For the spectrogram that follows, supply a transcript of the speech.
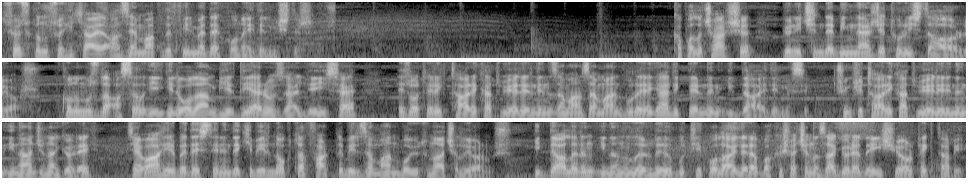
Söz konusu hikaye Azem adlı filme de konu edilmiştir. Kapalı Çarşı, gün içinde binlerce turisti ağırlıyor. Konumuzla asıl ilgili olan bir diğer özelliği ise, ezoterik tarikat üyelerinin zaman zaman buraya geldiklerinin iddia edilmesi. Çünkü tarikat üyelerinin inancına göre, Cevahir Bedestenindeki bir nokta farklı bir zaman boyutuna açılıyormuş. İddiaların inanılırlığı bu tip olaylara bakış açınıza göre değişiyor pek tabi.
